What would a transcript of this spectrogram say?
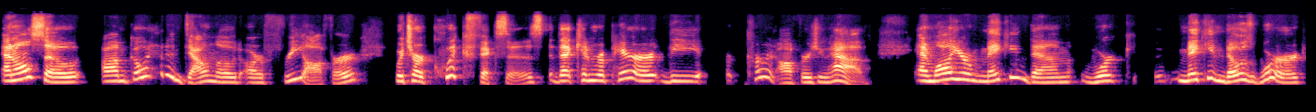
And also, um, go ahead and download our free offer, which are quick fixes that can repair the current offers you have. And while you're making them work, making those work,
